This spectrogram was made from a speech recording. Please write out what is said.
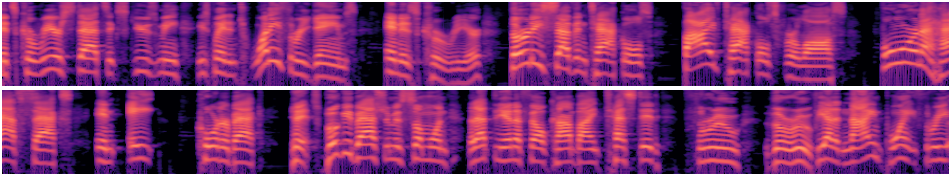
It's career stats, excuse me. He's played in 23 games in his career, 37 tackles, five tackles for loss, four and a half sacks and eight quarterback hits. Boogie Basham is someone that at the NFL Combine tested through the roof. He had a 9.3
